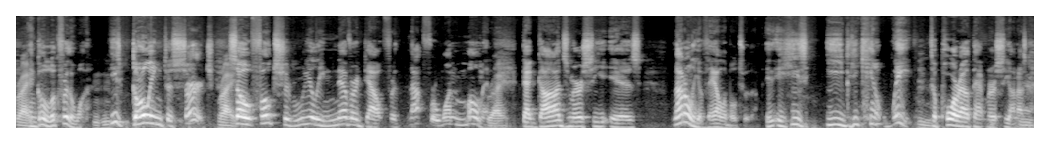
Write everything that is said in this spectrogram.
right. and go look for the one. Mhm. He's going to search. Right. So folks should really never doubt for not for one moment Right. that God's mercy is not only available to them, he's eager, he can't wait Mm. to pour out that mercy on us. Yeah.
